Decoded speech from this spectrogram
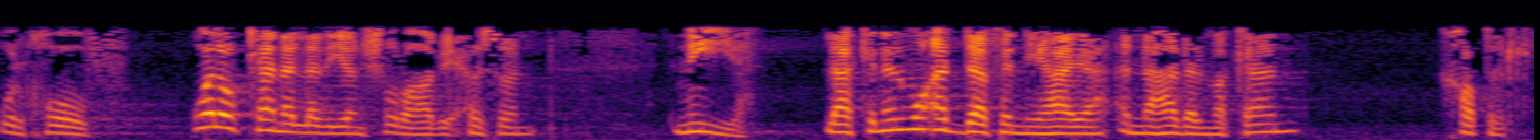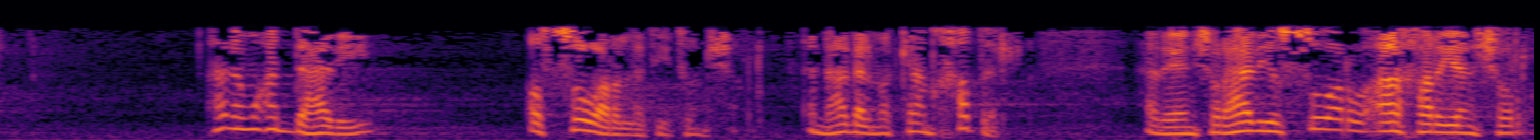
والخوف ولو كان الذي ينشرها بحسن نية. لكن المؤدى في النهاية أن هذا المكان خطر. هذا مؤدى هذه الصور التي تنشر أن هذا المكان خطر. هذا ينشر هذه الصور وآخر ينشر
